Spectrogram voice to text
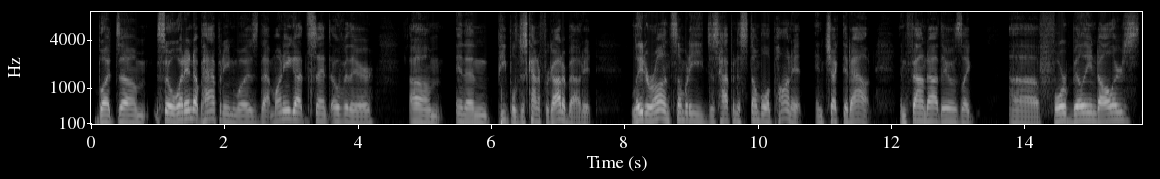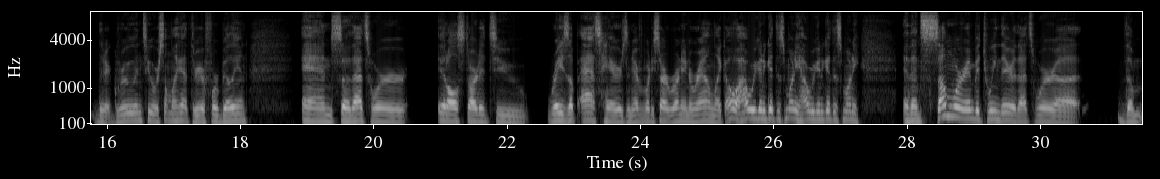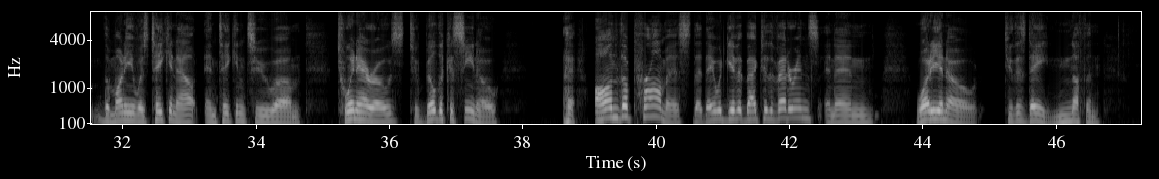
But um, so what ended up happening was that money got sent over there, um, and then people just kind of forgot about it. Later on, somebody just happened to stumble upon it and checked it out and found out there was like uh, four billion dollars that it grew into, or something like that, three or four billion. And so that's where it all started to raise up ass hairs, and everybody started running around like, "Oh, how are we going to get this money? How are we going to get this money?" And then somewhere in between there, that's where uh, the the money was taken out and taken to um, Twin Arrows to build a casino on the promise that they would give it back to the veterans, and then what do you know? To this day, nothing.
